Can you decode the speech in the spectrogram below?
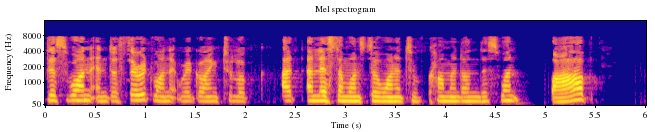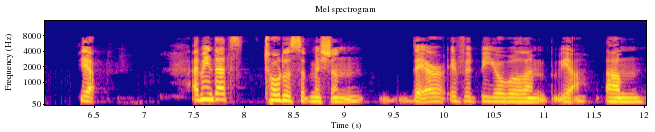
this one and the third one that we're going to look at, unless someone still wanted to comment on this one. Bob? Yeah. I mean, that's total submission there, if it be your will. I'm, yeah. Um,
